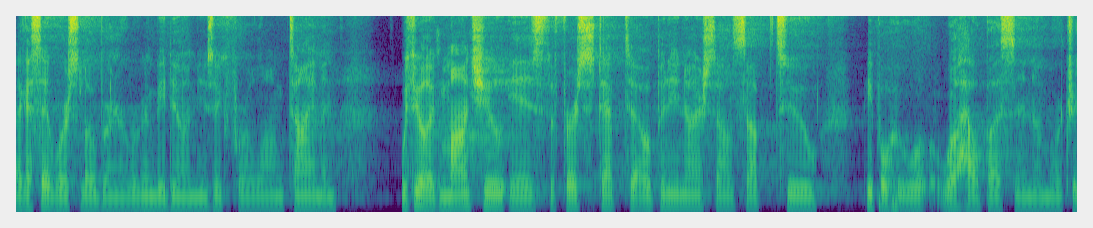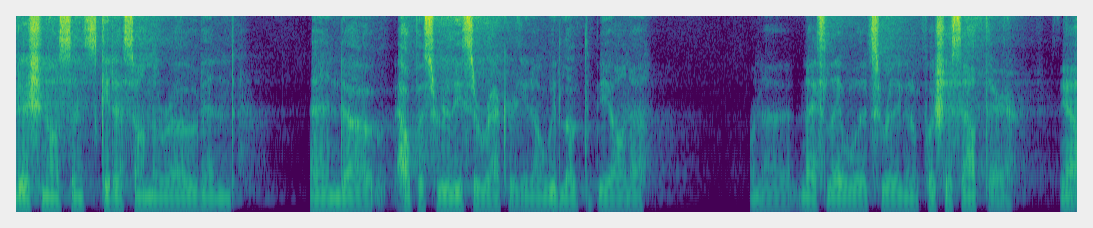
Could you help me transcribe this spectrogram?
like I said, we're a slow burner. We're going to be doing music for a long time, and we feel like Monchu is the first step to opening ourselves up to people who will, will help us in a more traditional sense, get us on the road and and uh, help us release a record. You know, we'd love to be on a on a nice label that's really going to push us out there. Yeah.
